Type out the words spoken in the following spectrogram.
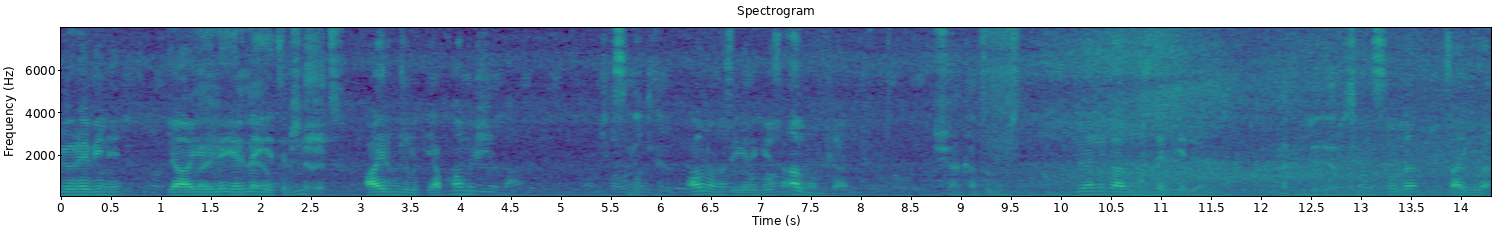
görevini layığıyla yerine yapmış, getirmiş. evet. Ayrımcılık yapmamış. Kesinlikle. Almaması gerekiyorsa almamış abi. Şu an katıldım sana. Güvenlik abimizi tebrik ediyorum. Takdir ediyoruz. Burada saygılar.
